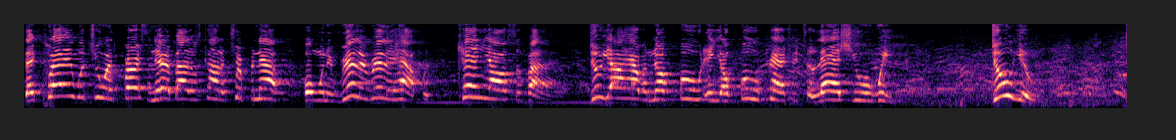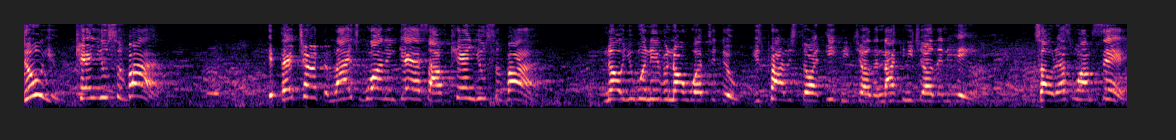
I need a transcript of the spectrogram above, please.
They played with you at first and everybody was kind of tripping out, but when it really, really happened, can y'all survive? Do y'all have enough food in your food pantry to last you a week? Do you? Do you? Can you survive? If they the lights, water, and gas off, can you survive? No, you wouldn't even know what to do. You'd probably start eating each other, knocking each other in the head. So that's what I'm saying.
